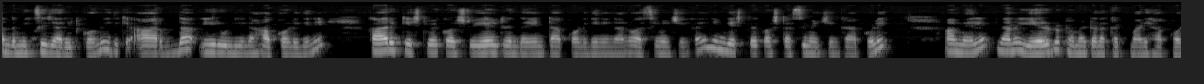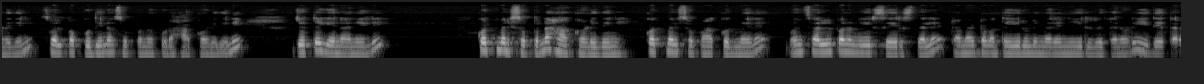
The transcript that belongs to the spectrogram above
ಒಂದು ಮಿಕ್ಸಿ ಜಾರ್ ಇಟ್ಕೊಂಡು ಇದಕ್ಕೆ ಅರ್ಧ ಈರುಳ್ಳಿನ ಹಾಕ್ಕೊಂಡಿದ್ದೀನಿ ಖಾರಕ್ಕೆ ಎಷ್ಟು ಬೇಕೋ ಅಷ್ಟು ಏಳರಿಂದ ಎಂಟು ಹಾಕ್ಕೊಂಡಿದ್ದೀನಿ ನಾನು ಹಸಿಮೆಣ್ಸಿನ್ಕಾಯಿ ನಿಮ್ಗೆ ಎಷ್ಟು ಬೇಕೋ ಅಷ್ಟು ಹಸಿಮೆಣ್ಸಿನ್ಕಾಯಿ ಹಾಕ್ಕೊಳ್ಳಿ. ಆಮೇಲೆ ನಾನು ಎರಡು ಟೊಮೆಟೊನ ಕಟ್ ಮಾಡಿ ಹಾಕ್ಕೊಂಡಿದ್ದೀನಿ ಸ್ವಲ್ಪ ಪುದೀನ ಸೊಪ್ಪನ್ನು ಕೂಡ ಹಾಕ್ಕೊಂಡಿದ್ದೀನಿ ಜೊತೆಗೆ ನಾನಿಲ್ಲಿ ಕೊತ್ತಂಬರಿ ಸೊಪ್ಪನ್ನು ಹಾಕ್ಕೊಂಡಿದ್ದೀನಿ ಕೊತ್ತಂಬರಿ ಸೊಪ್ಪು ಹಾಕಿದ್ಮೇಲೆ ಒಂದು ಸ್ವಲ್ಪ ನೀರು ಸೇರಿಸ್ದಲೆ ಟೊಮೆಟೊ ಮತ್ತು ಈರುಳ್ಳಿ ಮೇಲೆ ನೀರಿರುತ್ತೆ ನೋಡಿ, ಇದೇ ಥರ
